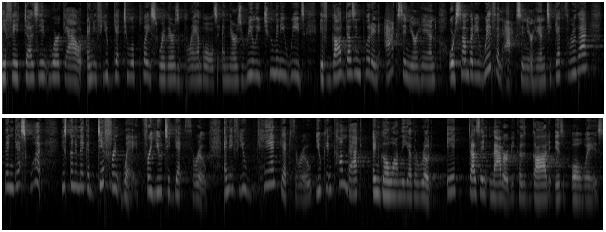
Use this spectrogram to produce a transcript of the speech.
if it doesn't work out, and if you get to a place where there's brambles and there's really too many weeds, if God doesn't put an axe in your hand or somebody with an axe in your hand to get through that, then guess what? He's going to make a different way for you to get through. And if you can't get through, you can come back and go on the other road. It doesn't matter because God is always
